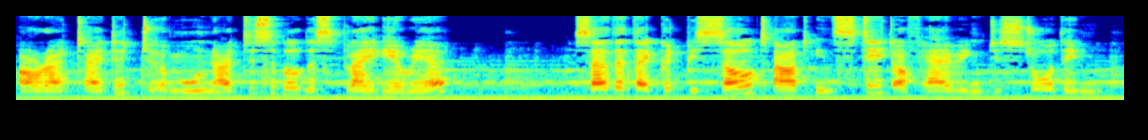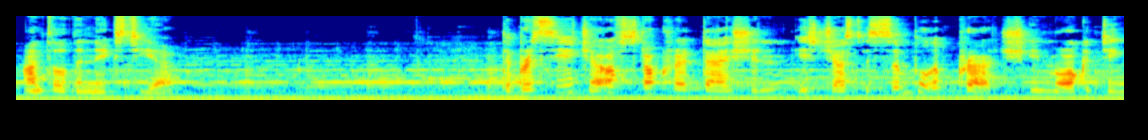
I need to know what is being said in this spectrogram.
are rotated to a more noticeable display area so that they could be sold out instead of having to store them until the next year. The procedure of stock rotation is just a simple approach in marketing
